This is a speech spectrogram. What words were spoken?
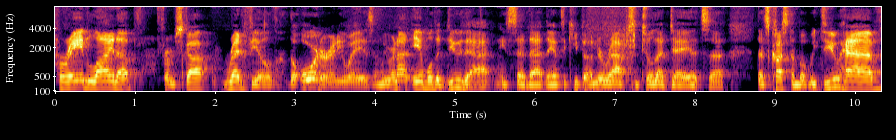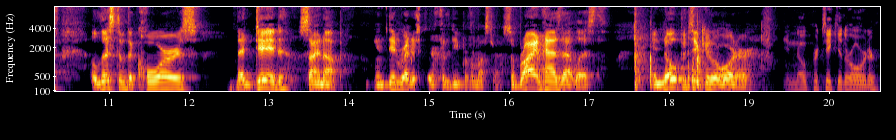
parade lineup from Scott Redfield, the order, anyways, and we were not able to do that. He said that they have to keep it under wraps until that day. That's uh, that's custom, but we do have a list of the corps that did sign up and did register for the Deep River Muster. So Brian has that list in no particular order. In no particular order,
